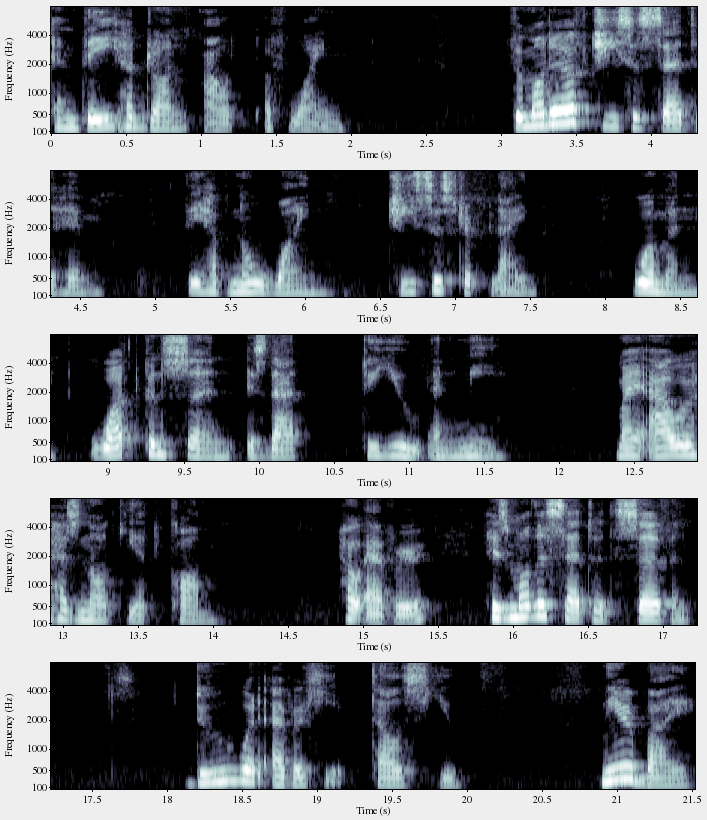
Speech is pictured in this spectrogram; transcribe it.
and they had run out of wine. The mother of Jesus said to him, They have no wine. Jesus replied, Woman, what concern is that to you and me? My hour has not yet come. However, his mother said to the servant, Do whatever he tells you. Nearby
